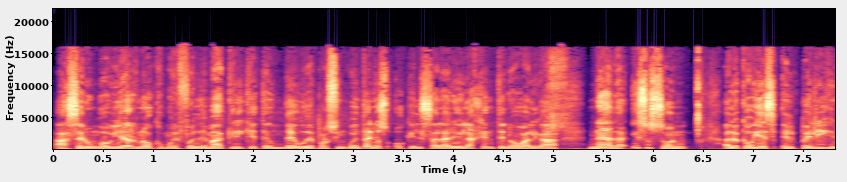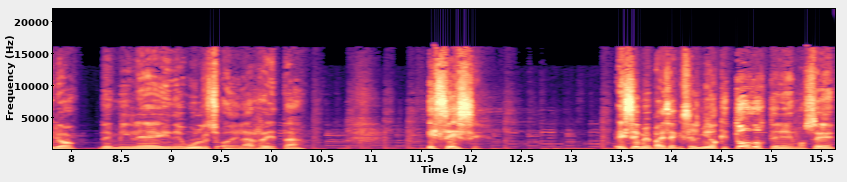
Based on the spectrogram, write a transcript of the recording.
hacer un gobierno como fue el de Macri, que te endeude por 50 años o que el salario de la gente no valga nada. Esos son, a lo que voy es el peligro de Milei, de Bullrich o de la reta, es ese. Ese me parece que es el miedo que todos tenemos, ¿eh?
